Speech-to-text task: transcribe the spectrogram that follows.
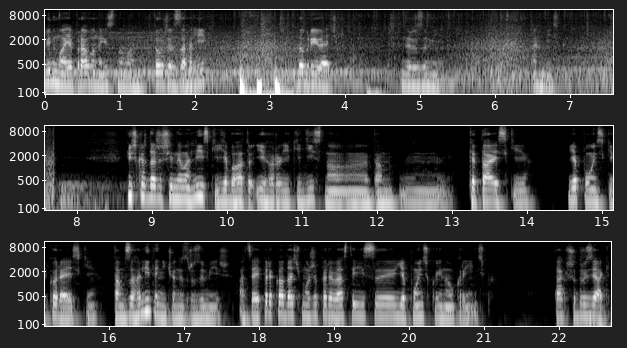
він має право на існування. Хто вже взагалі добрий вечір. Не розуміє. Англійська. Фішка ж навіть ще й не в англійській, є багато ігор, які дійсно е, там китайські, японські, корейські. Там взагалі ти нічого не зрозумієш. А цей перекладач може перевести із е, японської на українську. Так що, друзяки,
